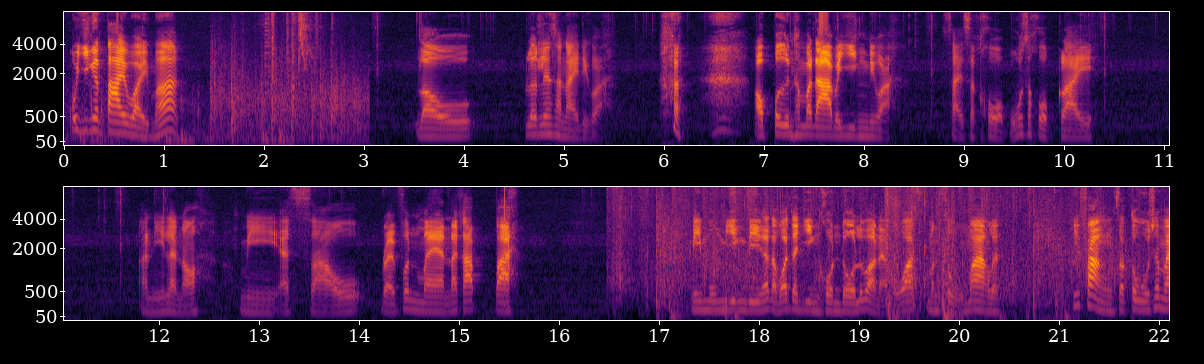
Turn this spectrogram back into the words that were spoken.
โอ้ยิงกันตายไหวมาก เราเลิกเล่นสไนดีกว่า เอาปืนธรรมดาไปยิงดีกว่า ใส่สโคปอู้สโคปไกล อันนี้แหละเนาะ มีแอสเซลไรเฟิลแมนนะครับ ไป มีมุมยิงดีนะ แต่ว่าจะยิงคนโดนหรือเปล่าเนี่ยเพราะว่ามันสูงมากเลย ที่ฝั่งศัตรูใช่ไหม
